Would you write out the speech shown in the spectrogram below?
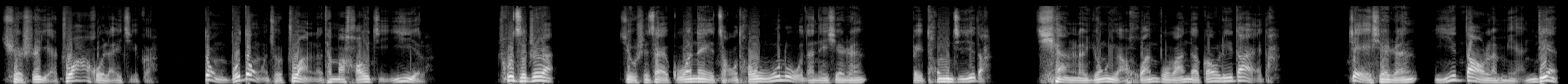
确实也抓回来几个，动不动就赚了他妈好几亿了。除此之外，就是在国内走投无路的那些人，被通缉的，欠了永远还不完的高利贷的。这些人一到了缅甸，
